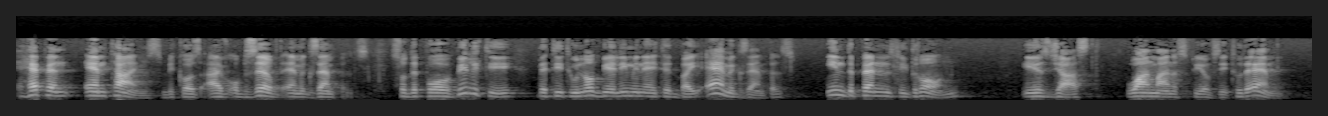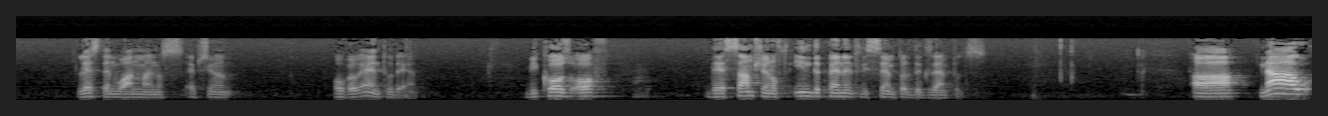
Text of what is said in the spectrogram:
happened m times because I've observed m examples. So the probability that it will not be eliminated by m examples, independently drawn, is just 1 minus p of z to the m, less than 1 minus epsilon over n to the m, because of the assumption of independently sampled examples. Uh, now,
